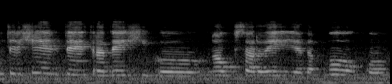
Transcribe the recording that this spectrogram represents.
inteligente, estratégico, no abusar de ella tampoco,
